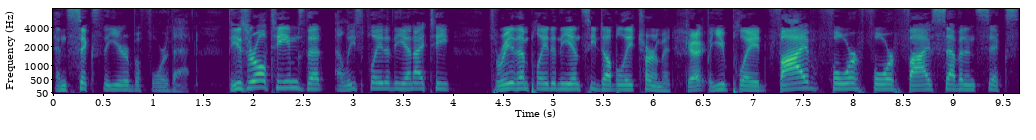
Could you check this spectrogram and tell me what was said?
And six the year before that. These are all teams that at least played in the NIT. Three of them played in the NCAA tournament. Okay. But you played five, four, four, five, seven, and six,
